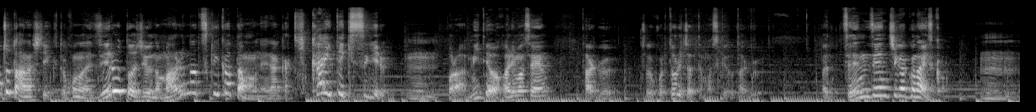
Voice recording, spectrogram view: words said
うちょっと話していくとこのね0と10の丸の付け方もねなんか機械的すぎる。うん。ほら見て分かりません？タグ。ちょっとこれ取れちゃってますけどタグ。全然違くないですか？うん。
